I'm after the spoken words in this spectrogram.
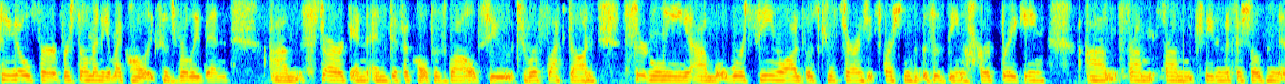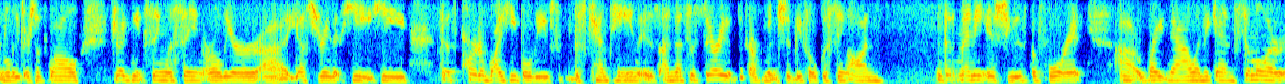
I know for, for so many of my colleagues has really been um, stark and, and difficult as well to to reflect on. Certainly, um, we're seeing a lot of those concerns, expressions that this is being heartbreaking um, from from Canadian officials and, and, leaders as well. Jagmeet Singh was saying earlier uh, yesterday that he he that's part of why he believes this campaign is unnecessary. That the government should be focusing on the many issues before it uh, right now. And again, similar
